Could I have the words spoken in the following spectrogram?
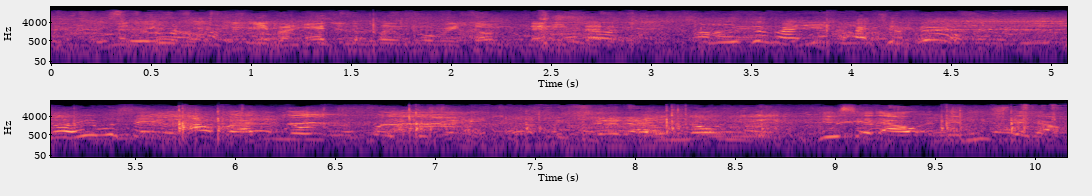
That's brutal. Yeah, but after the play was he done, then he said it. No, you can write, you can write your bill. No, he was saying out, but I didn't know that's what he was saying. I didn't know he he said out, and then he said out.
